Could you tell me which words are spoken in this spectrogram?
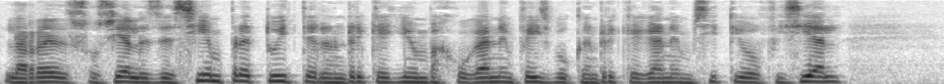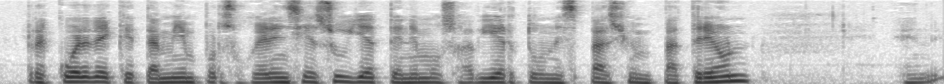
las redes sociales de siempre, Twitter Enrique-Ganem, Facebook Enrique Ganem, sitio oficial, Recuerde que también por sugerencia suya tenemos abierto un espacio en Patreon, en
